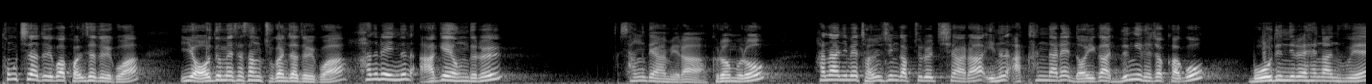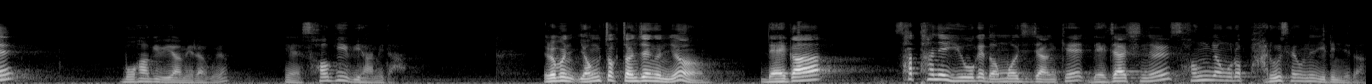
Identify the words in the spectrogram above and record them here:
통치자들과 권세들과 이 어둠의 세상 주관자들과 하늘에 있는 악의 영들을 상대함이라. 그러므로 하나님의 전신갑주를 취하라. 이는 악한 날에 너희가 능히 대적하고 모든 일을 행한 후에 뭐 하기 위함이라고요? 예, 서기 위함이다. 여러분, 영적 전쟁은요, 내가 사탄의 유혹에 넘어지지 않게 내 자신을 성령으로 바로 세우는 일입니다.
